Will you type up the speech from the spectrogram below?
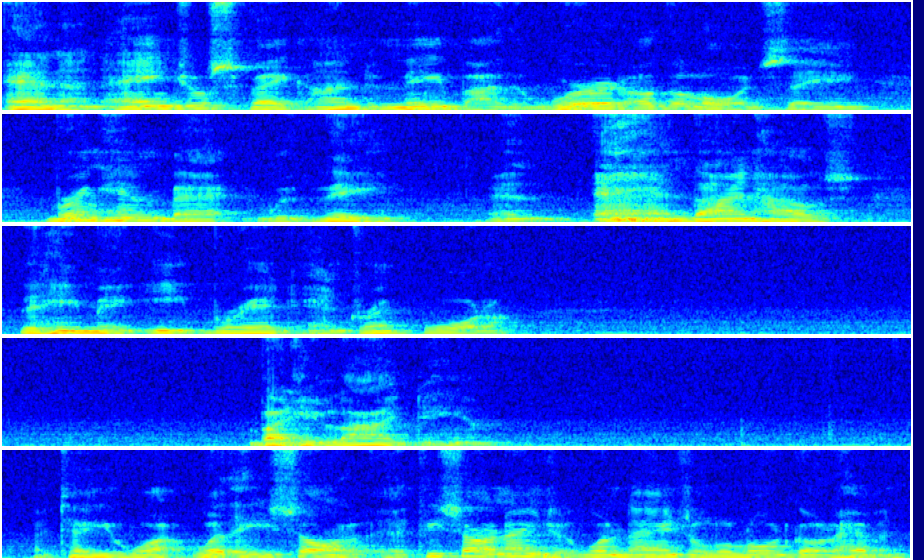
And an angel spake unto me by the word of the Lord, saying, Bring him back with thee and, and thine house, that he may eat bread and drink water. But he lied to him. I tell you what, whether he saw, if he saw an angel, it wasn't the angel of the Lord God of heaven.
